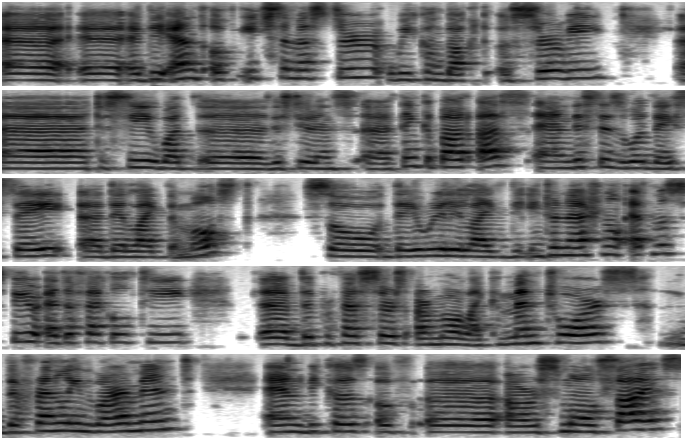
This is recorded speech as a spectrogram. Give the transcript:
Uh, uh, at the end of each semester, we conduct a survey uh, to see what the students think about us, and this is what they say they like the most. So they really like the international atmosphere at the faculty, uh, the professors are more like mentors, the friendly environment, and because of uh, our small size,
